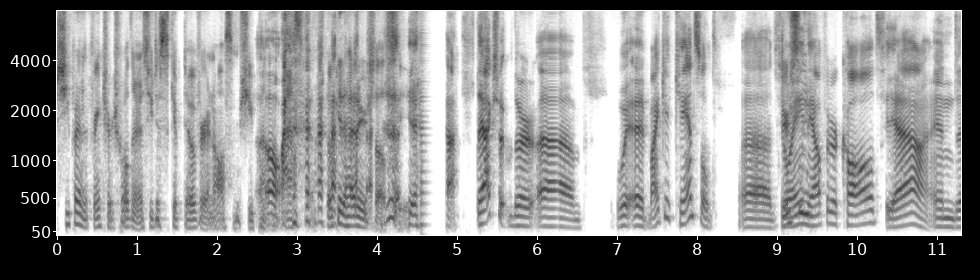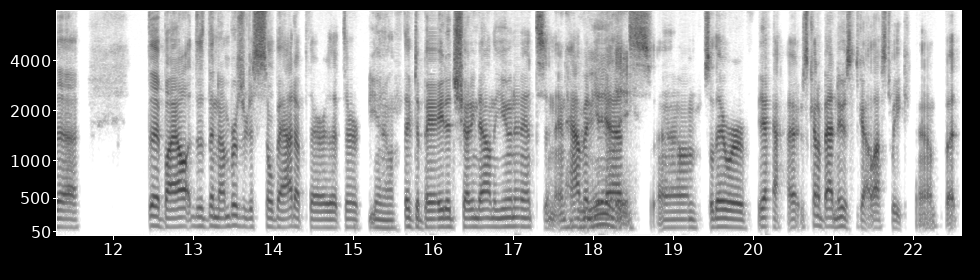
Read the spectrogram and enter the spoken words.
sheep hunting in the Frank Church Wilderness. You just skipped over an awesome sheep hunt oh. Alaska. Don't get ahead of yourself. Steve. Yeah, they actually they're um, it might get canceled. Uh, Seriously? Dwayne, the outfitter, called. Yeah, and uh, the bio the, the numbers are just so bad up there that they're you know they've debated shutting down the units and, and haven't really? yet. Um, so they were yeah it was kind of bad news got last week, uh, but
